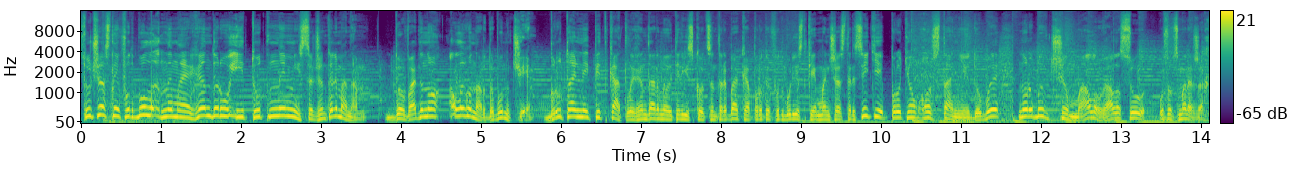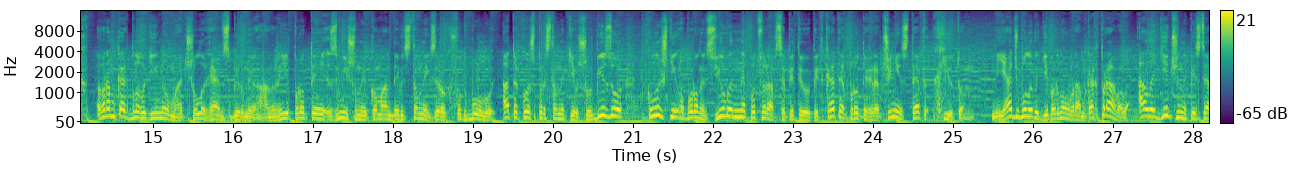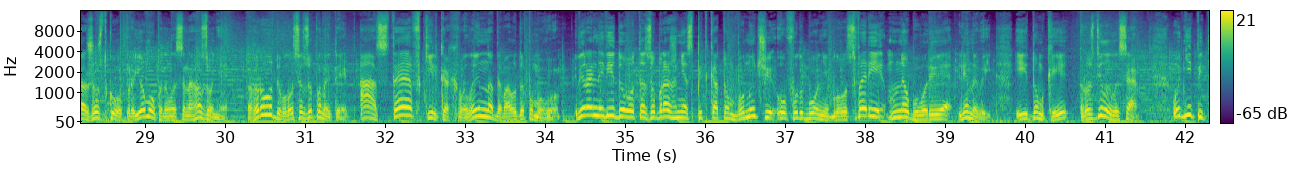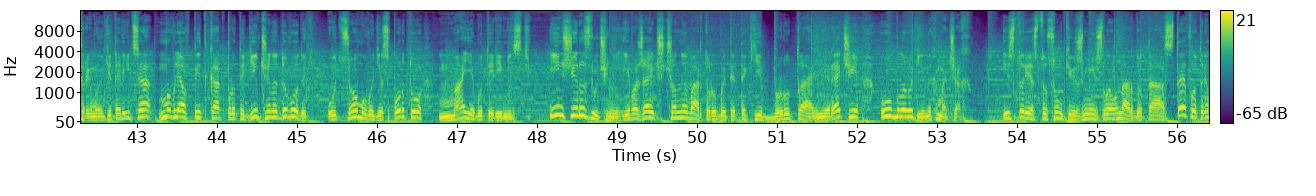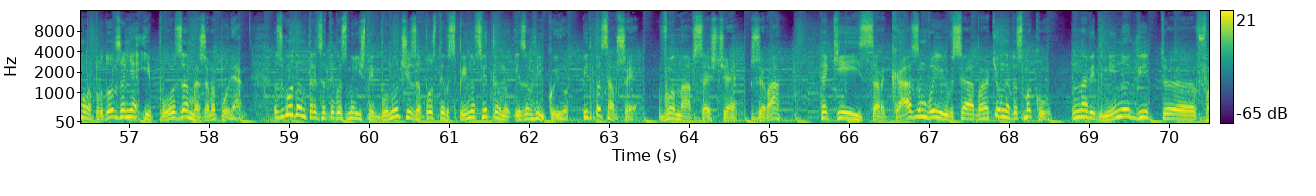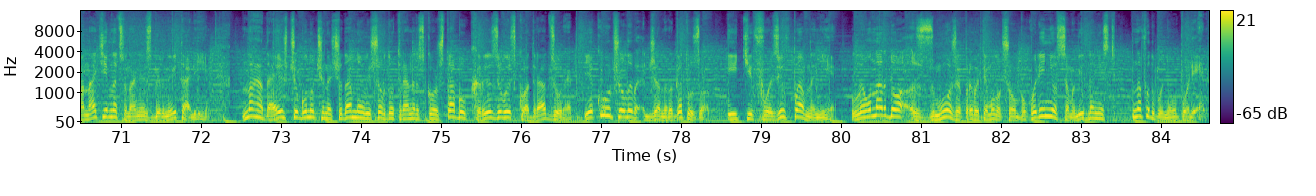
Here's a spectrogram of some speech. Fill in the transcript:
Сучасний футбол не має гендеру, і тут не місце джентльменам. Доведено Леонардо Бонуччі. Брутальний підкат легендарного італійського центрбека проти футболістки Манчестер Сіті протягом останньої доби наробив чимало галасу у соцмережах. В рамках благодійного матчу легенд збірної Англії проти змішаної команди відставних зірок футболу, а також представників шоу-бізу, колишній оборонець Юве не поцурався піти у підкати проти гравчині Стеф Х'ютон. М'яч було відібрано в рамках правил, але дівчини після жорсткого прийому опинилися на газоні. Гру довелося зупинити. А Стеф кілька хвилин надавали допомогу. Віральне відео та зображення з підкатом Бонучі у футбольній блогосфері не обговорює лінивий. І думки розділилися. Одні підтримують італійця, мовляв, підкат проти дівчини доводить. У цьому виді спорту має бути рівність. Інші розлючені і вважають, що не варто робити такі брутальні речі у благодійних матчах. Історія стосунків між Леонардо та Стеф отримала продовження і поза межами поля. Згодом 38-річний Бонуччі запустив спільну світлину із англійкою, підписавши Вона все ще жива. Такий сарказм виявився багатьом не до смаку, на відміну від е, фанатів національної збірної Італії. Нагадаю, що Бонуччі нещодавно увійшов до тренерського штабу кризової сквадри Адзури, яку очолив Дженро Гатузо. І тіфозі впевнені, Леонардо зможе привити молодшому поколінню самовідданість на футбольному полі.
